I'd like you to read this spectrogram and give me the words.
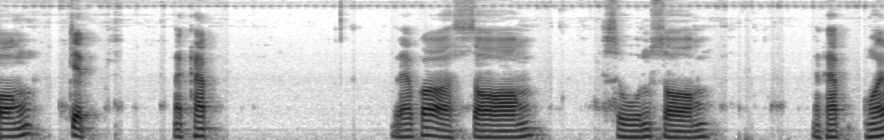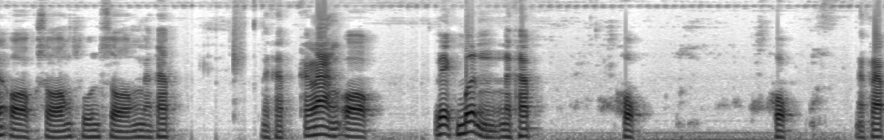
องเจ็ดนะครับ แล้วก็สองศูนย์สองนะครับหวยออกสองศูนย์สองนะครับนะครับ ข้างล่างออกเลขเบิ้ลนะครับหกหกนะครับ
